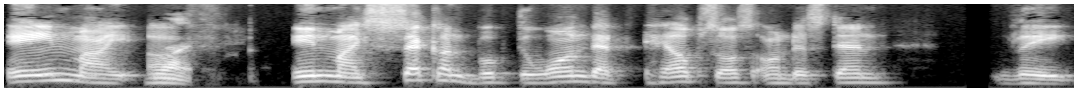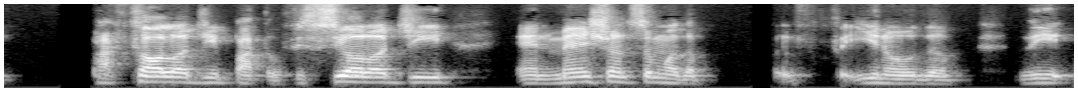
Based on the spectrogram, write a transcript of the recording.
In my uh, right. in my second book, the one that helps us understand the pathology, pathophysiology, and mention some of the you know the the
